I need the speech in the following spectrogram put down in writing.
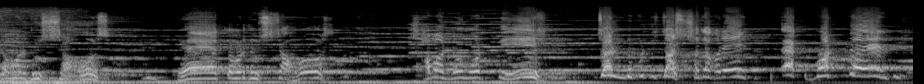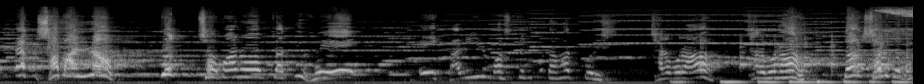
তোমার দুঃসাহস, এ তোমার দুঃসাহস। সামান্য মূর্তি চন্দ্র প্রতি চারশত করে এক মর্তের এক সামান্য তুচ্ছ মানব জাতি হয়ে এই কালীর মস্তকের উপর করিস। ছাড়বো না ছাড়বো না দেখ ছাড়বো না।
